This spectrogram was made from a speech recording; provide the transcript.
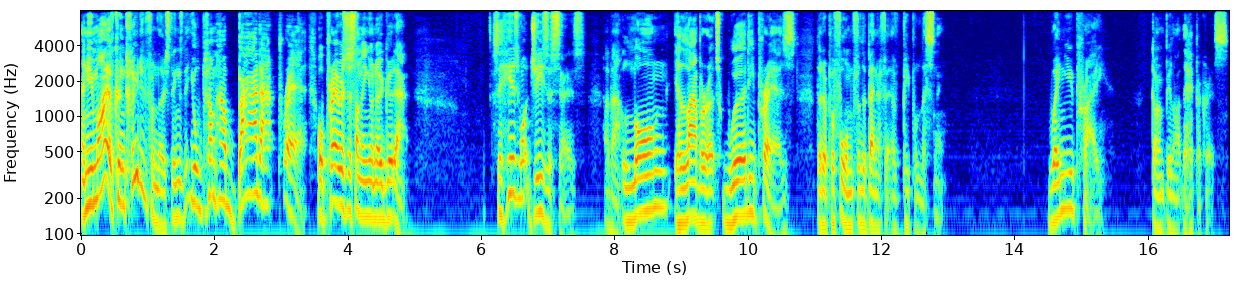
And you might have concluded from those things that you're somehow bad at prayer, or prayer is just something you're no good at. So here's what Jesus says about long, elaborate, wordy prayers that are performed for the benefit of people listening. When you pray, don't be like the hypocrites.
